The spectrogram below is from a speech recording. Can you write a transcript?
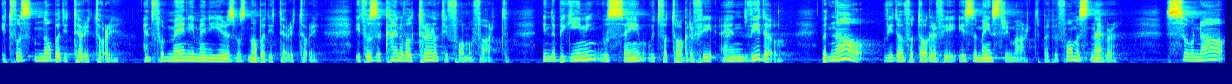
it was nobody territory. And for many, many years was nobody territory. It was a kind of alternative form of art. In the beginning was same with photography and video. But now video and photography is the mainstream art, but performance never. So now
